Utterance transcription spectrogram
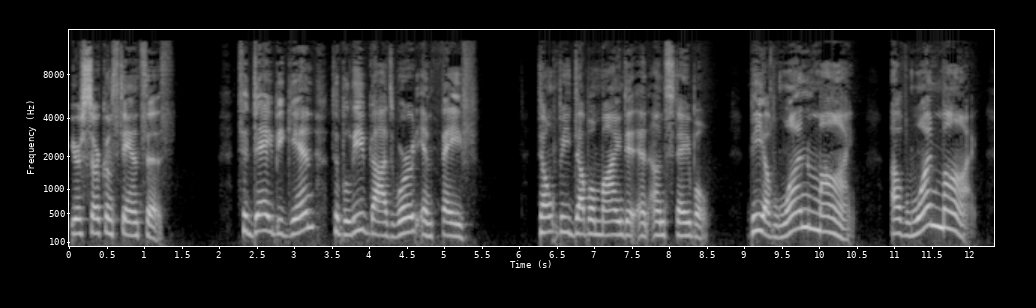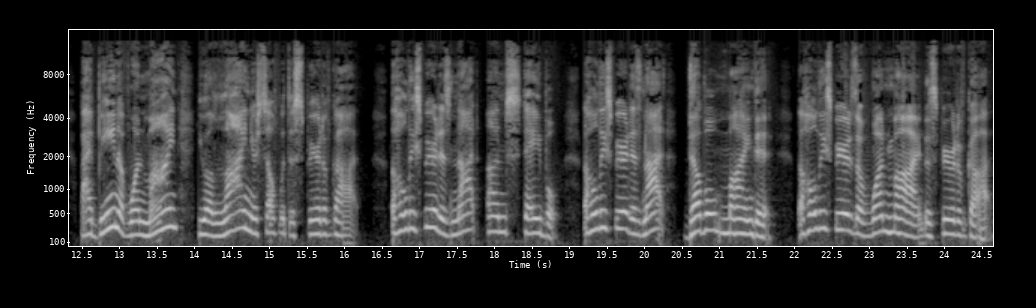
your circumstances? Today, begin to believe God's word in faith. Don't be double minded and unstable. Be of one mind, of one mind. By being of one mind, you align yourself with the Spirit of God. The Holy Spirit is not unstable. The Holy Spirit is not double minded. The Holy Spirit is of one mind, the Spirit of God.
